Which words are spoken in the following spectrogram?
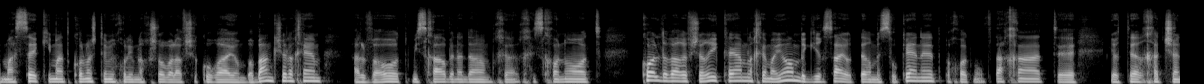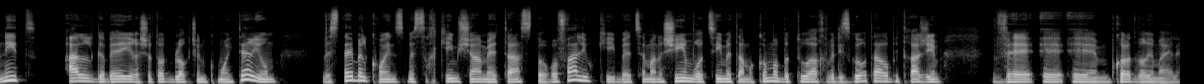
למעשה כמעט כל מה שאתם יכולים לחשוב עליו שקורה היום בבנק שלכם, הלוואות, מסחר בן אדם, חסכונות, כל דבר אפשרי קיים לכם היום בגרסה יותר מסוכנת, פחות מאובטחת, אה, יותר חדשנית, על גבי רשתות בלוקצ'יין כמו איתריום, ו stablecoins משחקים שם את ה-store of value, כי בעצם אנשים רוצים את המקום הבטוח ולסגור את הארביטראז'ים וכל הדברים האלה.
